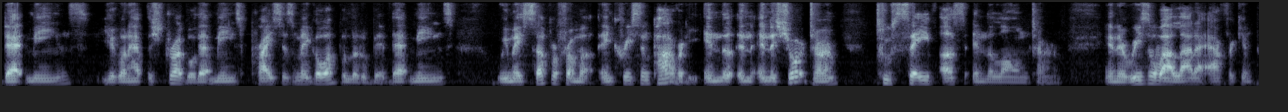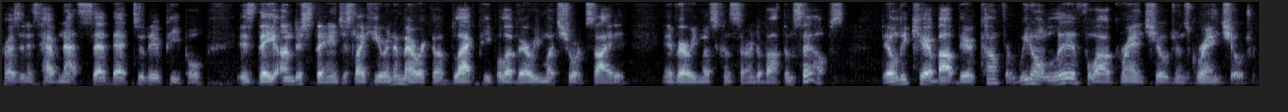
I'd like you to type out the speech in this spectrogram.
That means you're going to have to struggle. That means prices may go up a little bit. That means we may suffer from an increase in poverty in the in, in the short term to save us in the long term. And the reason why a lot of African presidents have not said that to their people is they understand, just like here in America, black people are very much short sighted and very much concerned about themselves. They only care about their comfort. We don't live for our grandchildren's grandchildren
